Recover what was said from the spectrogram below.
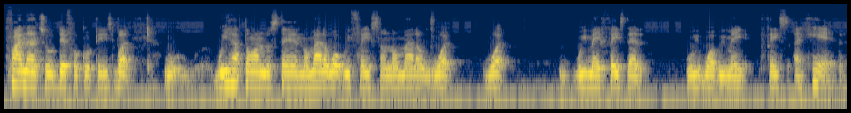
financial difficulties but we have to understand no matter what we face or no matter what what we may face that we what we may face ahead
